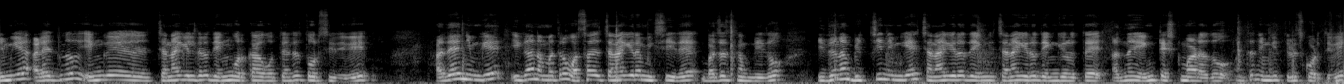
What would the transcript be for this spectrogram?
ನಿಮಗೆ ಹಳೇದು ಹೆಂಗೆ ಚೆನ್ನಾಗಿಲ್ದಿರೋದು ಹೆಂಗೆ ವರ್ಕ್ ಆಗುತ್ತೆ ಅಂತ ತೋರಿಸಿದ್ದೀವಿ ಅದೇ ನಿಮಗೆ ಈಗ ನಮ್ಮ ಹತ್ರ ಹೊಸ ಚೆನ್ನಾಗಿರೋ ಮಿಕ್ಸಿ ಇದೆ ಬಜಾಜ್ ಕಂಪ್ನಿದು. ಇದನ್ನು ಬಿಚ್ಚಿ ನಿಮಗೆ ಚೆನ್ನಾಗಿರೋದು ಹೆಂಗೆ, ಚೆನ್ನಾಗಿರೋದು ಹೆಂಗಿರುತ್ತೆ ಅದನ್ನ ಹೆಂಗೆ ಟೆಸ್ಟ್ ಮಾಡೋದು ಅಂತ ನಿಮಗೆ ತಿಳಿಸ್ಕೊಡ್ತೀವಿ.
